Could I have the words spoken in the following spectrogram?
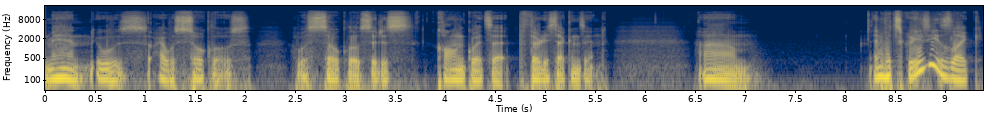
man, it was I was so close. I was so close to just calling quits at 30 seconds in. Um, and what's crazy is like,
